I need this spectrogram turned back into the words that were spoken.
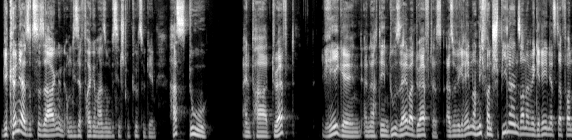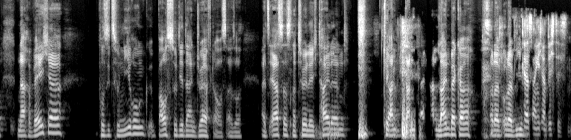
Wir können ja sozusagen, um dieser Folge mal so ein bisschen Struktur zu geben, hast du ein paar Draft-Regeln, äh, nach denen du selber draftest? Also wir reden noch nicht von Spielern, sondern wir reden jetzt davon, nach welcher Positionierung baust du dir deinen Draft aus? Also als erstes natürlich Tight End, dann, dann, dann Linebacker oder, oder wie? Kicker ist eigentlich am wichtigsten.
